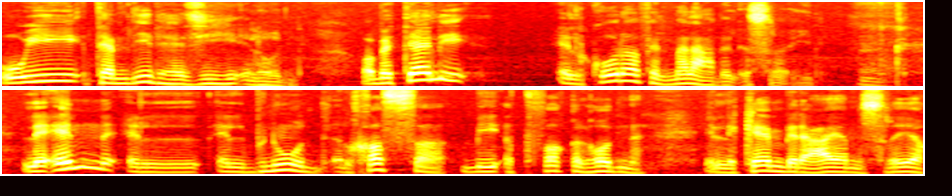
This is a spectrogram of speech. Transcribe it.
وتمديد هذه الهدنة. وبالتالي الكرة في الملعب الإسرائيلي. لأن البنود الخاصة باتفاق الهدنة اللي كان برعاية مصرية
